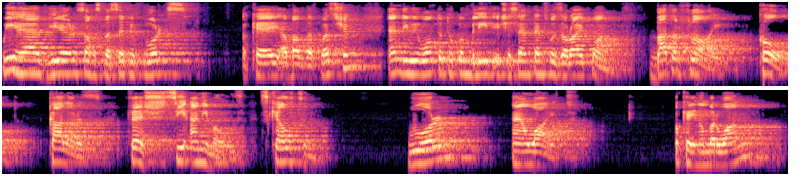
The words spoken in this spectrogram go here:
We have here some specific words, okay, above the question, and we wanted to complete each sentence with the right one. Butterfly, cold, colors, fish, sea animals, skeleton, warm, and white. Okay, number one.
